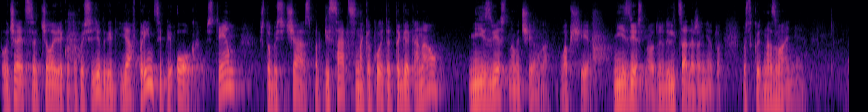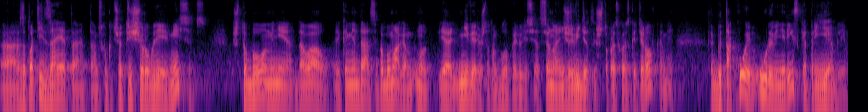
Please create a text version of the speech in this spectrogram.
получается, человек вот такой сидит и говорит, я в принципе ок с тем, чтобы сейчас подписаться на какой-то ТГ-канал неизвестного чела вообще, неизвестного, то есть лица даже нету, просто какое-то название, заплатить за это, там, сколько что, тысячу рублей в месяц, чтобы он мне давал рекомендации по бумагам, ну, я не верю, что там глупые люди сидят, все равно они же видят, что происходит с котировками, как бы такой уровень риска приемлем.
